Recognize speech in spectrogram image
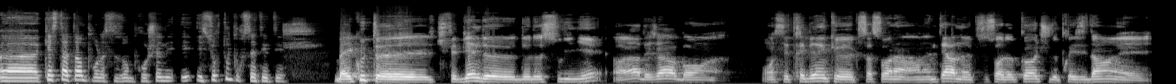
euh, Qu'est-ce que t'attends pour la saison prochaine et, et, surtout pour cet été? Bah écoute, euh, tu fais bien de, de, le souligner. Voilà, déjà, bon, on sait très bien que que ce soit en, interne, que ce soit le coach, le président et,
